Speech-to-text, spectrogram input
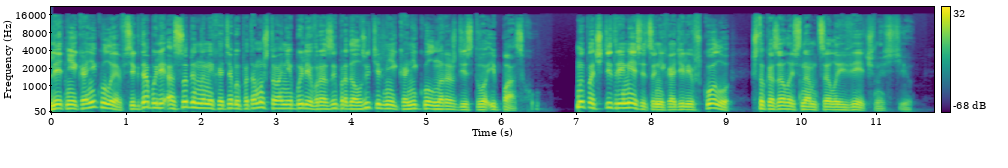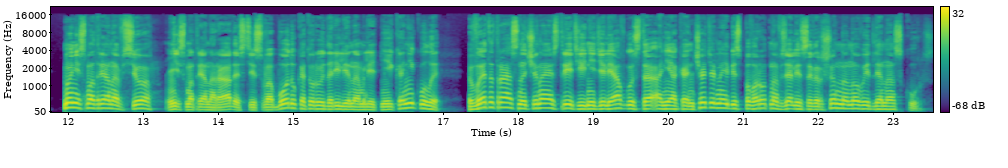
Летние каникулы всегда были особенными хотя бы потому, что они были в разы продолжительнее каникул на Рождество и Пасху. Мы почти три месяца не ходили в школу, что казалось нам целой вечностью. Но несмотря на все, несмотря на радость и свободу, которую дарили нам летние каникулы, в этот раз, начиная с третьей недели августа, они окончательно и бесповоротно взяли совершенно новый для нас курс.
